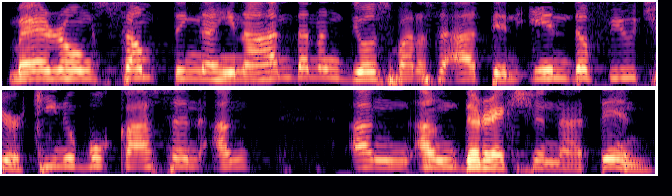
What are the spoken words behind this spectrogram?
Mayroong something na hinahanda ng Diyos para sa atin in the future. Kinubukasan ang, ang, ang direction natin.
